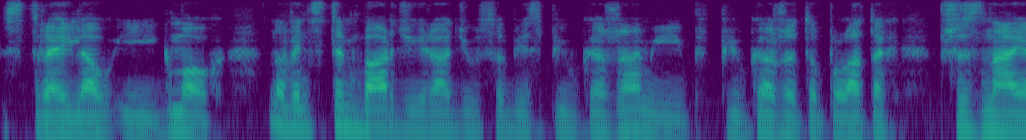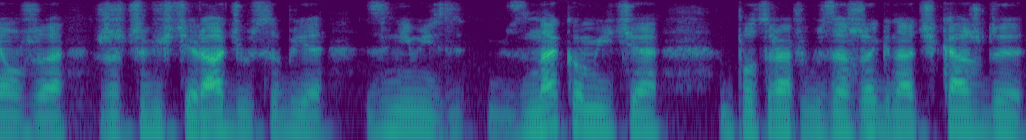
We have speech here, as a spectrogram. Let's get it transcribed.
Strejlał i Gmoch. No więc tym bardziej radził sobie z piłkarzami i piłkarze to po latach przyznają, że rzeczywiście radził sobie z nimi znakomicie, potrafił zażegnać każdy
